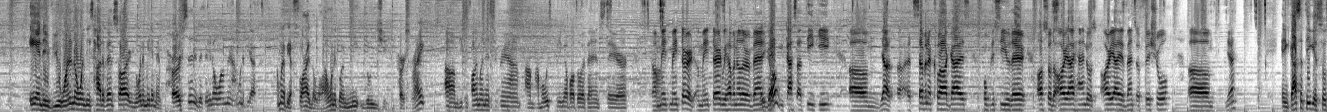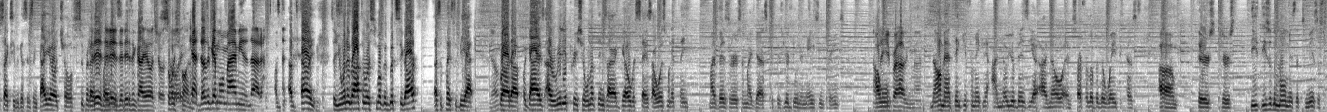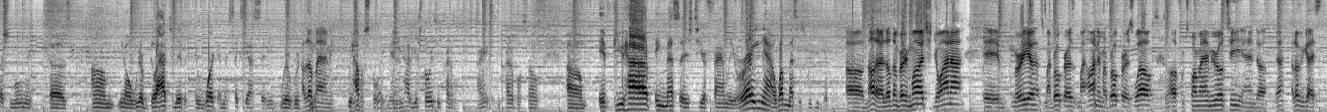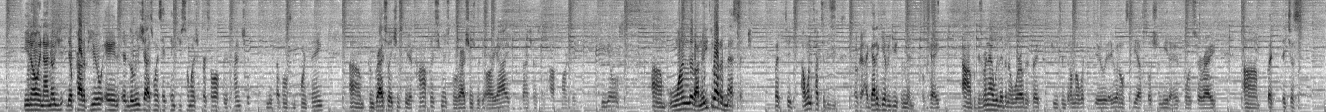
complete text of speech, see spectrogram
And if you want to know when these hot events are, you want to meet them in person. If you you know what, man, I'm gonna be a, I'm gonna be a fly in the wall. I want to go and meet Luigi in person, right? Um, you can follow me on Instagram. Um, I'm always putting up all the events there. Uh, May May third, uh, May third, we have another event You go in Casa Tiki. Um, yeah, uh, at seven o'clock, guys. Hope to see you there. Also, the REI handles REI Events Official. Um, yeah, and Casa Tiki is so sexy because it's in Calle Ocho, super nice. It is, place. it is, it is in Calle Ocho. So, so much fun. It doesn't get more Miami than that. I'm, I'm, telling you. So you want to go afterwards, smoke a good cigar? That's the place to be at. Yep. But uh, but guys, I really appreciate one of the things I always say is I always want to thank my visitors and my guests because you're doing amazing things. Oh, thank you for having me, man. No, man, thank you for making it. I know you're busy. I, I know, and sorry for a little bit of the wait because um, there's there's these, these are the moments that to me is a special moment because um, you know, we are glad to live and work in the sexy ass city. We're, we're I love we, Miami. We have a story, man. You have your story is incredible, right? It's incredible. So, um, if you have a message to your family right now, what message would you give? Uh, no, that I love them very much. Joanna, uh, Maria, it's my broker, my aunt and my broker as well, uh, from Smart Miami Realty, and uh, yeah, I love you guys you know, and I know you, they're proud of you. And, and Luigi, I just want to say thank you so much, first of all, for your friendship. I think that's the most important thing. Um, congratulations for your accomplishments. Congratulations with the REI. Congratulations on off-market deals. Um, one little, I know you threw out a message, but to, I want to talk to the youth. Okay. I got to give a youth a minute, okay? Um, because right now we live in a world that's very confusing. They don't know what to do. Everyone wants to be a social media influencer, right? Um, but they just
